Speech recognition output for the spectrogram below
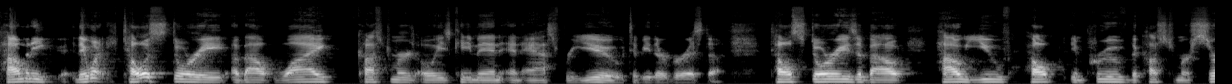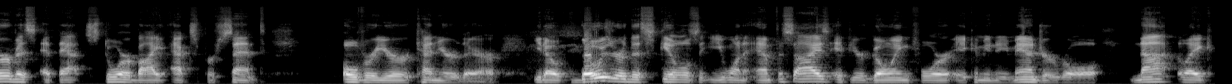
how many. They want tell a story about why customers always came in and asked for you to be their barista. Tell stories about how you've helped improve the customer service at that store by X percent over your tenure there you know those are the skills that you want to emphasize if you're going for a community manager role not like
